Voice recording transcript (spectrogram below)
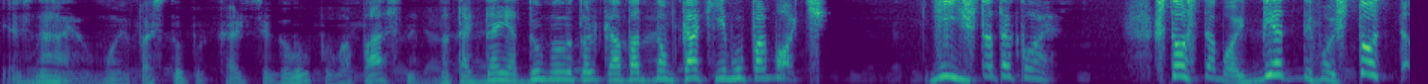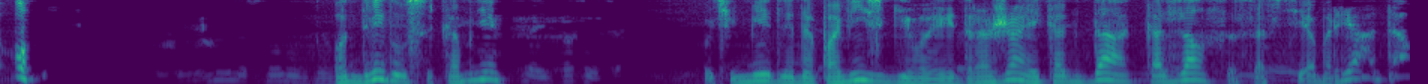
Я знаю, мой поступок кажется глупым, опасным, но тогда я думала только об одном, как ему помочь. Ди, что такое? Что с тобой? Бедный мой, что с тобой? Он двинулся ко мне, очень медленно повизгивая и дрожа, и когда оказался совсем рядом,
